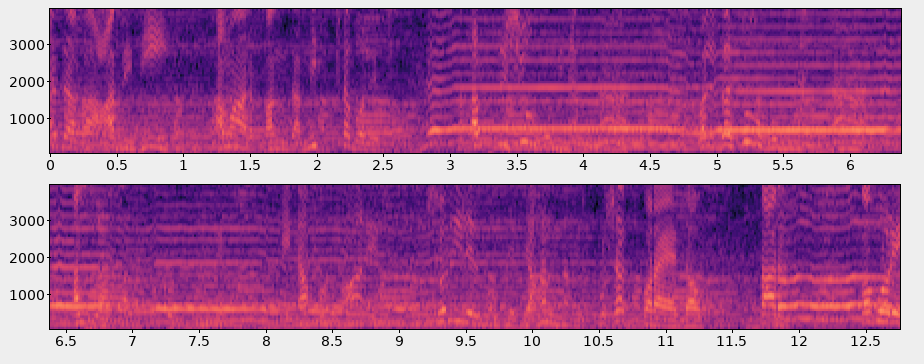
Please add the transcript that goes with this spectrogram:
কাযাবা আবিদি আমার বান্দা মিথ্যা বলেছে। আফরিশুহু মিনান নার ওয়ালবাসুহু মিনান নার। আল্লাহ তাআলা তখন বলবেন এই নাফরমানের শরীরের মধ্যে জাহান্নামের পোশাক পরায় দাও। তার কবরে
